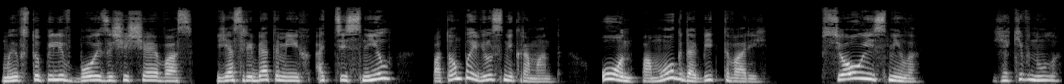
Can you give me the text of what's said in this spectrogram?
Мы вступили в бой, защищая вас. Я с ребятами их оттеснил, потом появился некромант. Он помог добить тварей. Все уяснила. Я кивнула.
